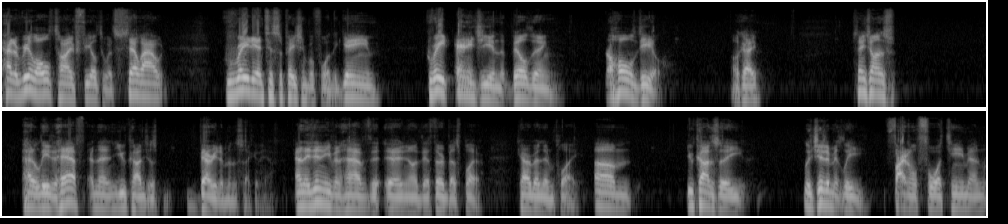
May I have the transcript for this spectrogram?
had a real old time feel to it. Sell out, great anticipation before the game, great energy in the building, the whole deal. Okay? St. John's had a lead at half, and then UConn just buried them in the second half. And they didn't even have the, uh, you know their third best player. Karaban didn't play. Um, UConn's a legitimately Final Four team and,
